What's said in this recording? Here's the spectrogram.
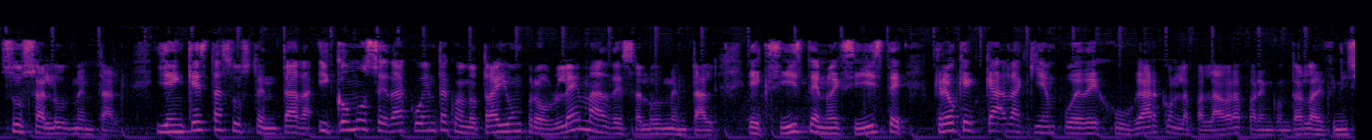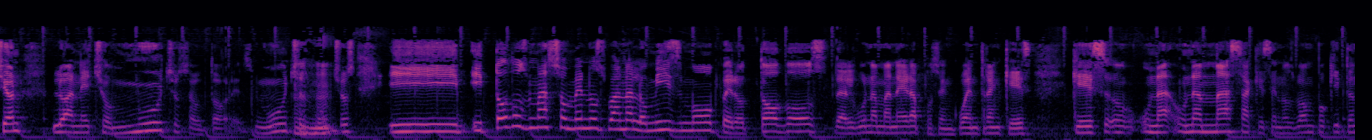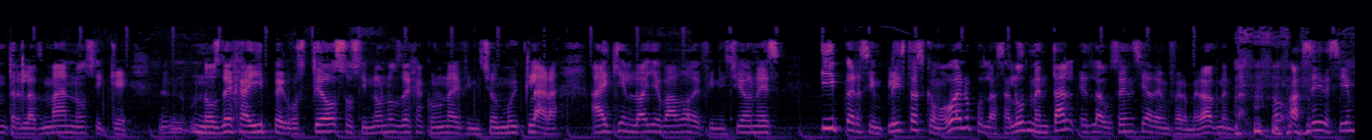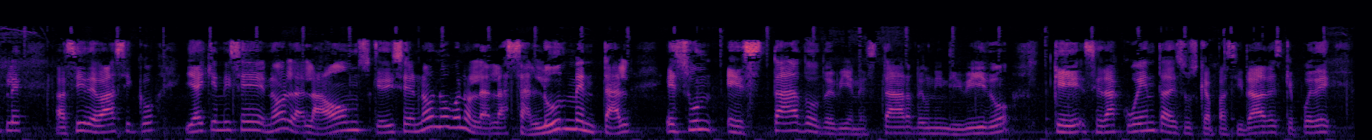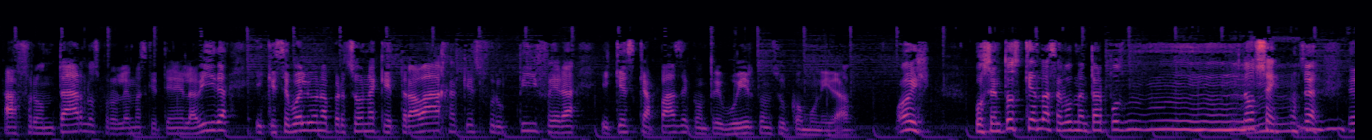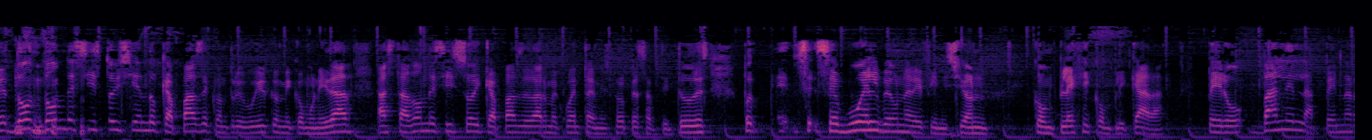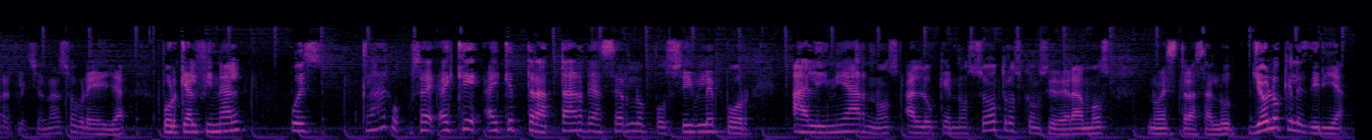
su salud mental? Y en qué está sustentada y cómo se da cuenta cuando trae un problema de salud mental. ¿Existe, no existe? Creo que cada quien puede jugar con la palabra para encontrar la definición. Lo han hecho muchos autores, muchos, muchos, y, y todos más o menos van a lo mismo, pero todos de alguna manera pues encuentran que es que es una, una masa que se nos va un poquito entre las manos y que nos deja ahí pegosteosos y no nos deja con una definición muy clara. Hay quien lo ha llevado a definiciones hiper simplistas como, bueno, pues la salud mental es la ausencia de enfermedad mental, ¿no? Así de simple, así de básico. Y hay quien dice, no, la, la OMS que dice, no, no, bueno, la, la salud mental es un estado de bienestar de un individuo que se da cuenta de sus capacidades, que puede afrontar los problemas que tiene la vida y que se vuelve una persona que trabaja, que es fructífera y que es capaz de contribuir con su comunidad. Uy, pues entonces, ¿qué es la salud mental? Pues mm, no sé, o sea, eh, ¿dónde sí estoy siendo capaz de contribuir con mi comunidad? ¿Hasta dónde sí soy capaz de darme cuenta de mis propias aptitudes? Pues eh, se, se vuelve una definición compleja y complicada pero vale la pena reflexionar sobre ella porque al final, pues claro, o sea, hay que, hay que tratar de hacer lo posible por alinearnos a lo que nosotros consideramos nuestra salud. Yo lo que les diría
